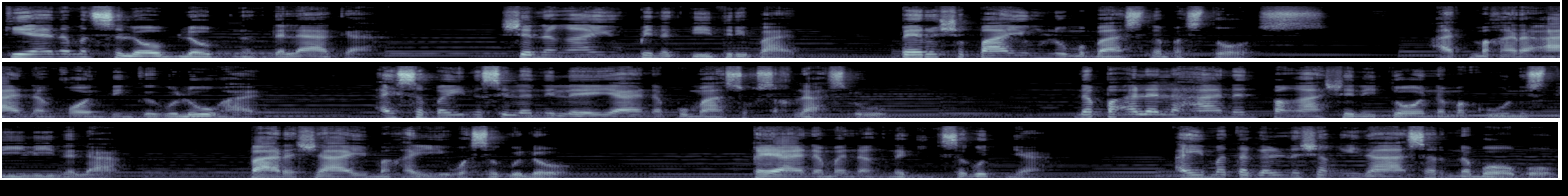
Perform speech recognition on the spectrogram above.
Kaya naman sa loob-loob ng dalaga, siya na nga yung pinagtitripan pero siya pa yung lumabas na bastos. At makaraan ng konting kaguluhan, ay sabay na sila ni Leia na pumasok sa classroom. Napaalalahanan pa nga siya nito na maghunos tili na lang para siya ay makaiwas sa gulo. Kaya naman ang naging sagot niya ay matagal na siyang inaasar na bobo,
